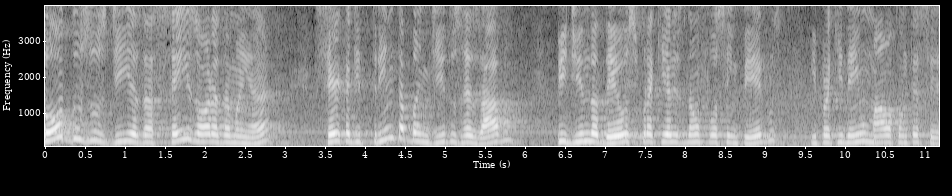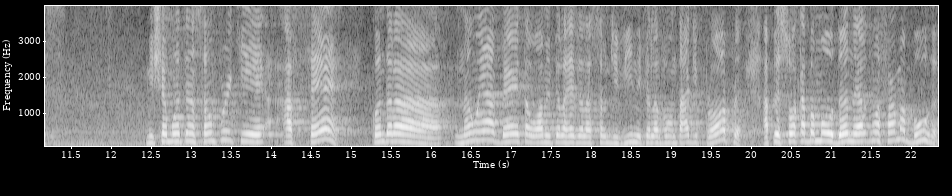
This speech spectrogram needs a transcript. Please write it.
Todos os dias às seis horas da manhã, cerca de 30 bandidos rezavam, pedindo a Deus para que eles não fossem pegos e para que nenhum mal acontecesse. Me chamou a atenção porque a fé, quando ela não é aberta ao homem pela revelação divina e pela vontade própria, a pessoa acaba moldando ela de uma forma burra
